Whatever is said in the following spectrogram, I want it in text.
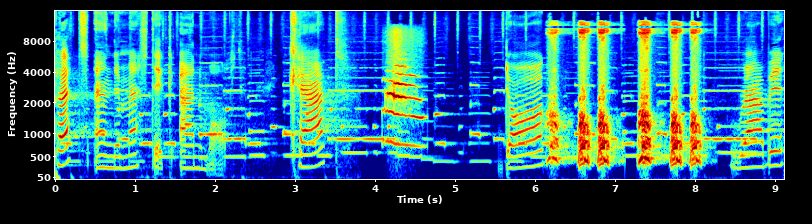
Pets and domestic animals. Cat, dog, rabbit,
